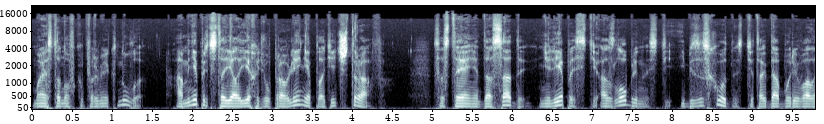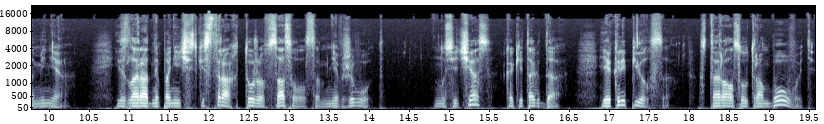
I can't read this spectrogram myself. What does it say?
Моя остановка промелькнула, а мне предстояло ехать в управление платить штраф. Состояние досады, нелепости, озлобленности и безысходности тогда обуревало меня. И злорадный панический страх тоже всасывался мне в живот. Но сейчас, как и тогда, я крепился, старался утрамбовывать,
